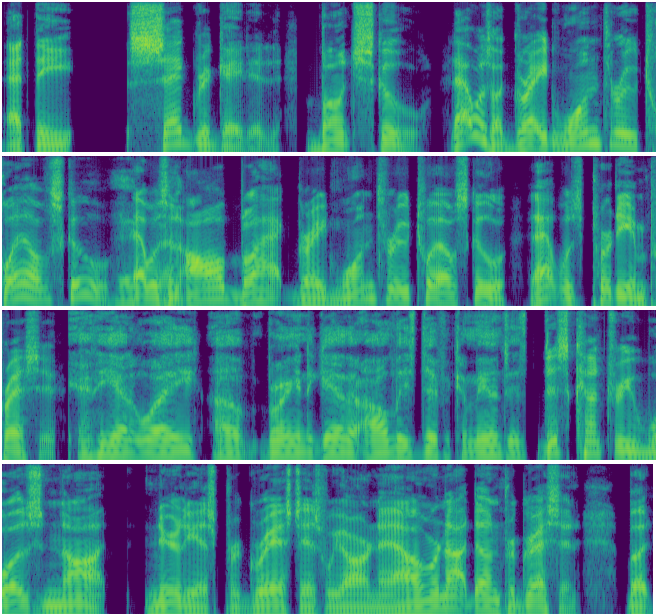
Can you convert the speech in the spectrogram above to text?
at the segregated Bunche School. That was a grade 1 through 12 school. That was an all black grade 1 through 12 school. That was pretty impressive. And he had a way of bringing together all these different communities. This country was not nearly as progressed as we are now, and we're not done progressing. But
